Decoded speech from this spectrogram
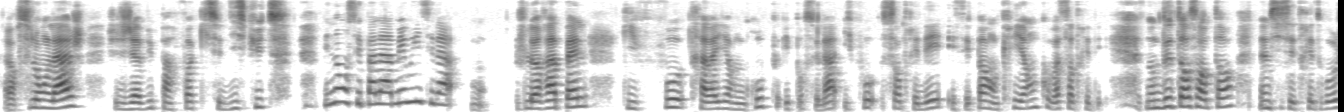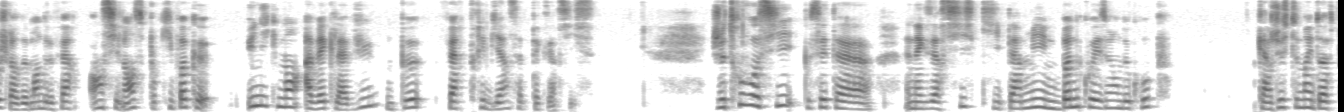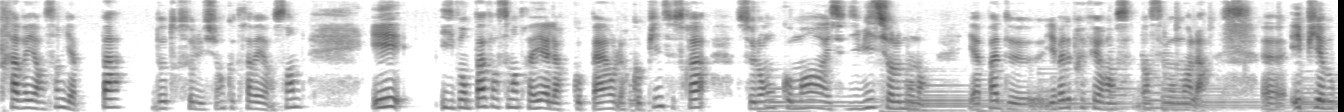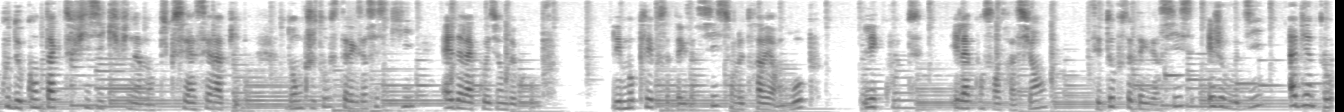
Alors selon l'âge, j'ai déjà vu parfois qu'ils se disputent. Mais non, c'est pas là, mais oui, c'est là. Bon, je leur rappelle qu'il faut travailler en groupe et pour cela, il faut s'entraider et c'est pas en criant qu'on va s'entraider. Donc de temps en temps, même si c'est très drôle, je leur demande de le faire en silence pour qu'ils voient que uniquement avec la vue, on peut faire très bien cet exercice. Je trouve aussi que c'est un, exercice qui permet une bonne cohésion de groupe, car justement ils doivent travailler ensemble, il n'y a pas d'autre solution que travailler ensemble, et ils vont pas forcément travailler à leurs copains ou leurs copines, ce sera selon comment ils se divisent sur le moment. Il n'y a pas de, y a pas de préférence dans ces moments-là. Euh, et puis il y a beaucoup de contact physique finalement, puisque c'est assez rapide. Donc je trouve que c'est un exercice qui aide à la cohésion de groupe. Les mots-clés pour cet exercice sont le travail en groupe, l'écoute et la concentration. C'est tout pour cet exercice et je vous dis à bientôt.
